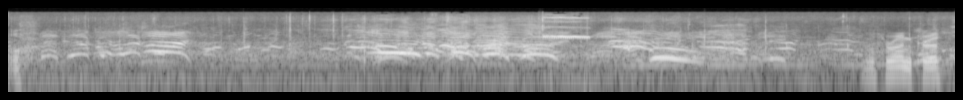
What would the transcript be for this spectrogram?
Oh, nice run, Chris.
